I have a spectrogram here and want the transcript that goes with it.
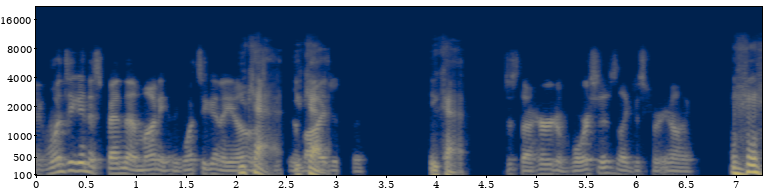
Like, when's he gonna spend that money? Like, what's he gonna, you know, You can't. You can't. Just, a, You can't. just a herd of horses, like just for you know, like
